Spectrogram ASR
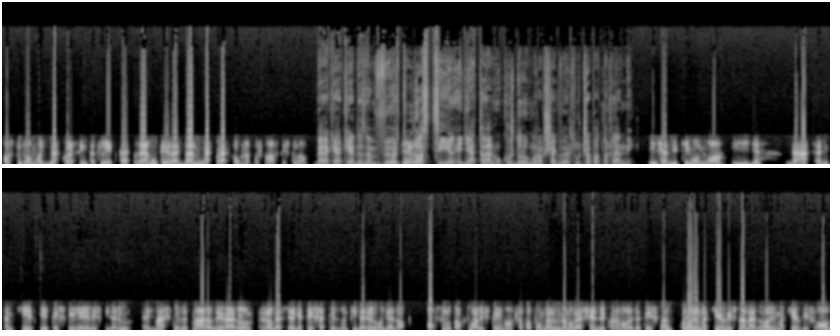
Azt tudom, hogy mekkora szintet léptek az elmúlt években, mekkorát fognak, most már azt is tudom. Bele kell kérdeznem, Virtual az cél egyáltalán okos dolog manapság Virtual csapatnak lenni? Nincs ez még kimondva így, de hát szerintem két-két és fél év is kiderül. Egymás között már azért erről, erről a beszélgetések közben kiderül, hogy ez abszolút aktuális téma a csapaton belül, nem a versenyzők, hanem a vezetésben. A nagyon nagy kérdés nem ez, a nagyon nagy kérdés az,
